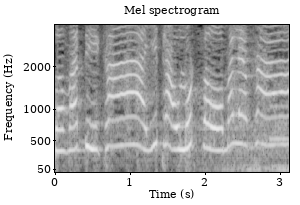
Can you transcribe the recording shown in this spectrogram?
สวัสดีค่ะ ยิเท่าลุดโซมาแล้วค่ะ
